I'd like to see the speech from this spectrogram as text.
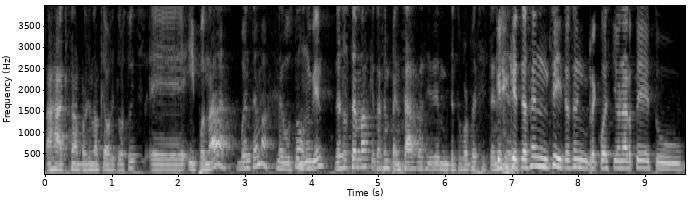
Ajá, que están apareciendo aquí abajo los tweets. Eh, y pues nada, buen tema, me gustó. Muy bien. De esos temas que te hacen pensar así de, de tu propia existencia. Que, que te hacen, sí, te hacen recuestionarte tu,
